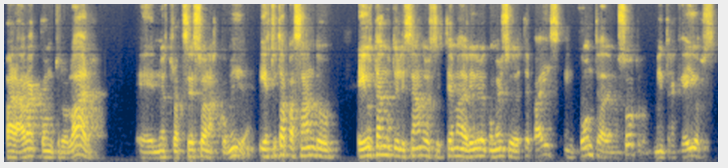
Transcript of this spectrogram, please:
para ahora controlar eh, nuestro acceso a las comidas. Y esto está pasando, ellos están utilizando el sistema de libre comercio de este país en contra de nosotros, mientras que ellos,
